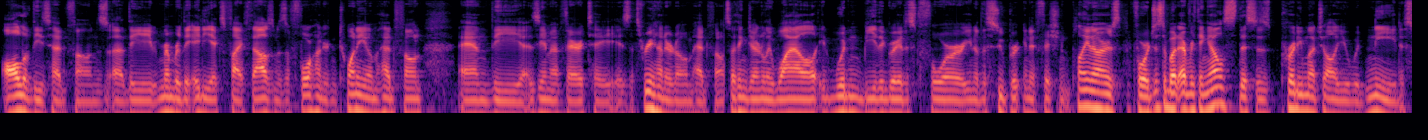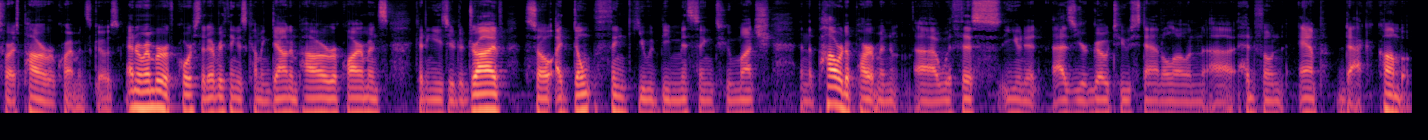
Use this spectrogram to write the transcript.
all of these headphones. Uh, the Remember, the ADX 5000 is a 420 ohm headphone, and the ZMF Verite is a 300 ohm headphone. So I think generally, while it wouldn't be the greatest for you know the super inefficient planars, for just about everything else, this is is pretty much all you would need as far as power requirements goes. And remember, of course, that everything is coming down in power requirements, getting easier to drive, so I don't think you would be missing too much in the power department uh, with this unit as your go-to standalone uh, headphone amp DAC combo.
